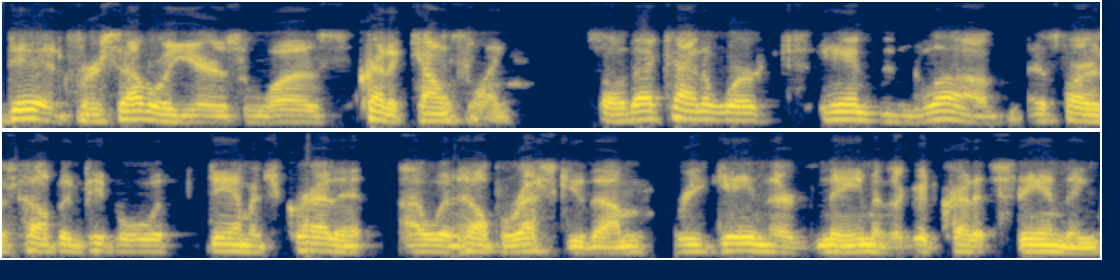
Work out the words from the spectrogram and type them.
did for several years was credit counseling. So that kind of worked hand in glove as far as helping people with damaged credit. I would help rescue them, regain their name and their good credit standing,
